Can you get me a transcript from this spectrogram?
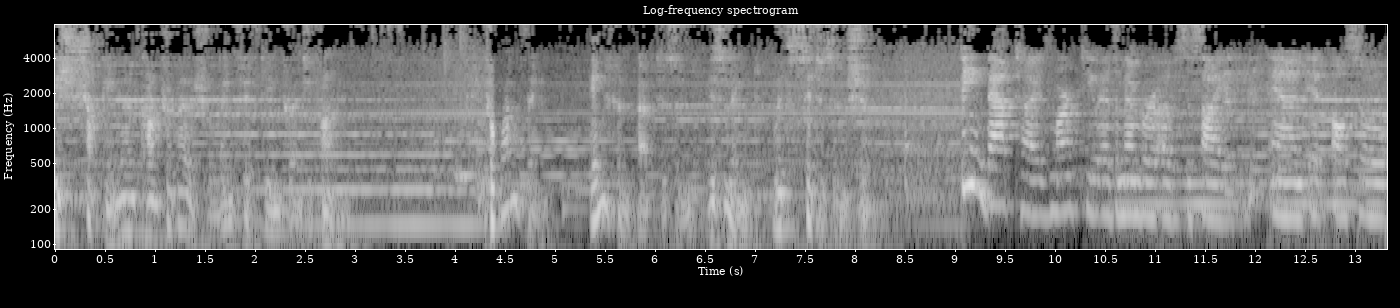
is shocking and controversial in 1525. For one thing, infant baptism is linked with citizenship. Being baptized marked you as a member of society, and it also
